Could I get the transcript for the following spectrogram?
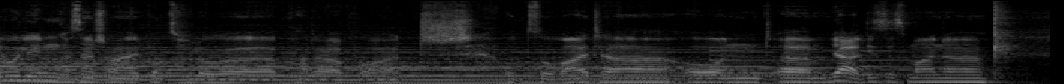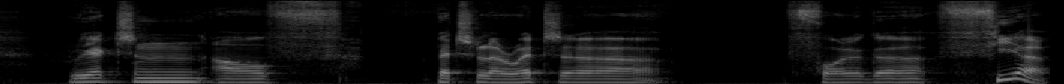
Hallo ihr Lieben, Christian Schweig, Psychologe, Paartherapeut und so weiter. Und ähm, ja, dies ist meine Reaction auf Bachelorette Folge 4.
